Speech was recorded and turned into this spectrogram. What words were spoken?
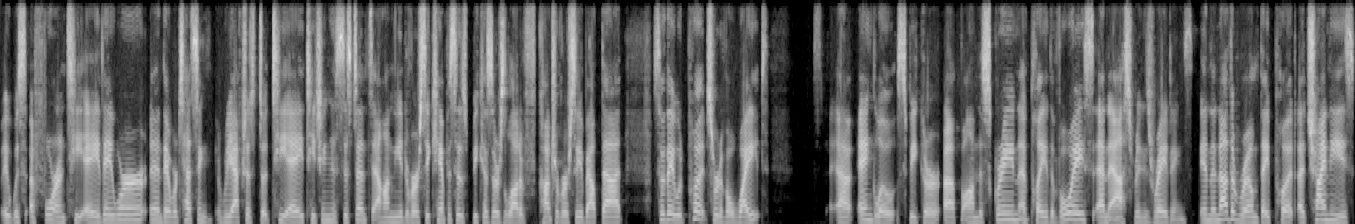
it was a foreign TA they were and they were testing reactions to TA teaching assistants on university campuses because there's a lot of controversy about that. So they would put sort of a white uh, Anglo speaker up on the screen and play the voice and ask for these ratings. In another room, they put a Chinese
